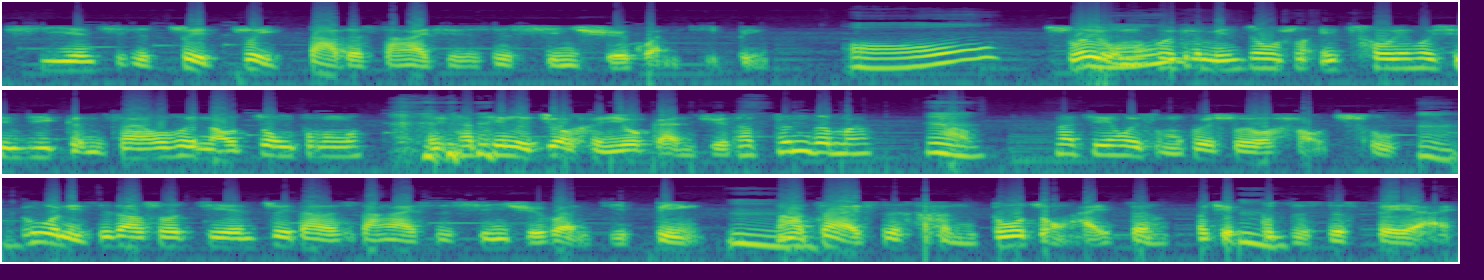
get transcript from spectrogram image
吸烟其实最最大的伤害其实是心血管疾病哦，所以我们会跟民众说，哎、欸，抽烟会心肌梗塞，或会脑中风哦。哎、欸，他听了就很有感觉，他真的吗？好，那戒烟为什么会说有好处？嗯，如果你知道说戒烟最大的伤害是心血管疾病，嗯，然后再来是很多种癌症，而且不只是肺癌，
